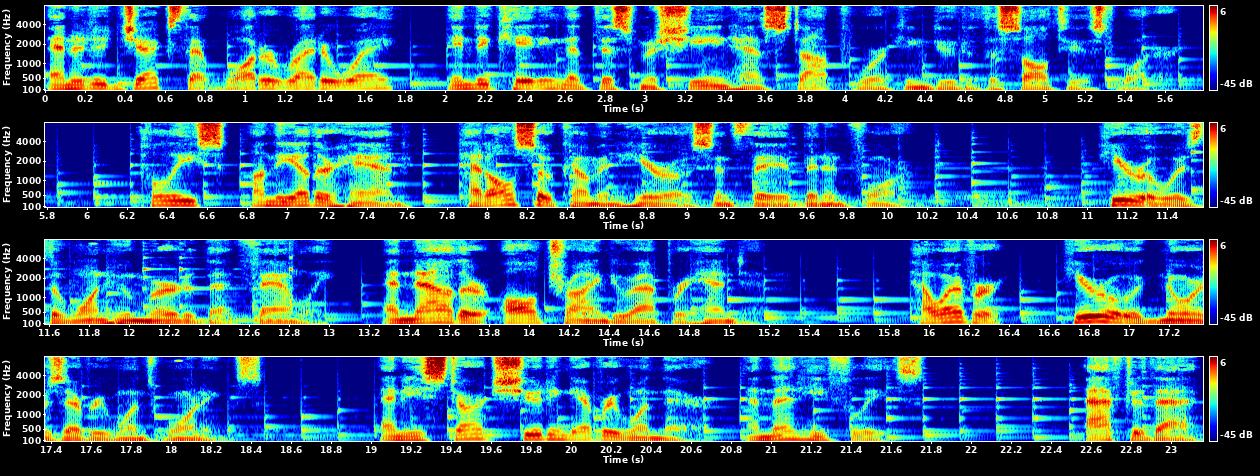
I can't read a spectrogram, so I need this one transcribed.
And it ejects that water right away, indicating that this machine has stopped working due to the saltiest water. Police, on the other hand, had also come in Hero since they had been informed. Hiro is the one who murdered that family, and now they're all trying to apprehend him. However, Hiro ignores everyone's warnings. And he starts shooting everyone there, and then he flees. After that,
